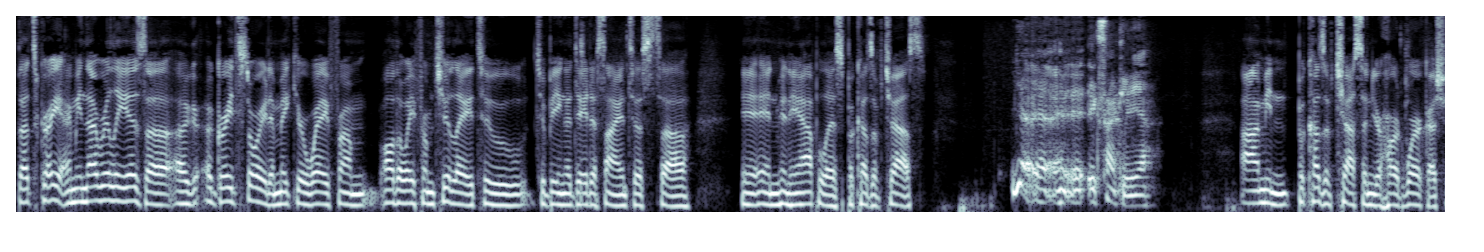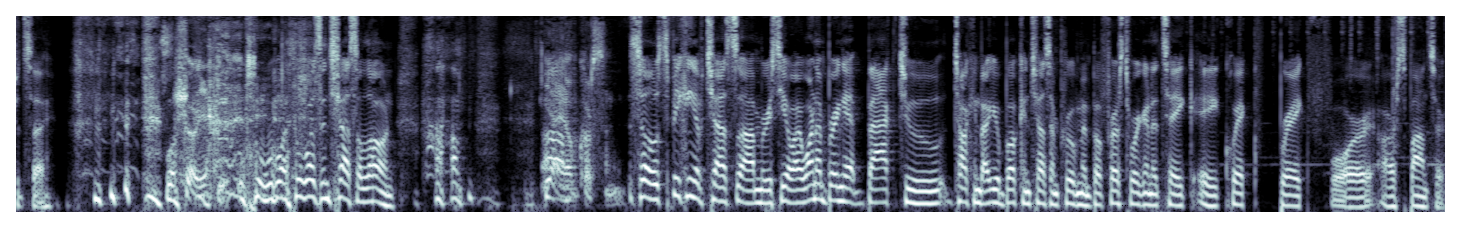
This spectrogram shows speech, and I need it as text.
That's great. I mean, that really is a, a, a, great story to make your way from all the way from Chile to to being a data scientist uh, in, in Minneapolis because of chess. Yeah, yeah, exactly. Yeah. I mean, because of chess and your hard work, I should say. well, sure, yeah. it wasn't chess alone. Um, yeah, um, of course. So, speaking of chess, uh, Mauricio, I want to bring it back to talking about your book and chess improvement. But first, we're going to take a quick break for our sponsor.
